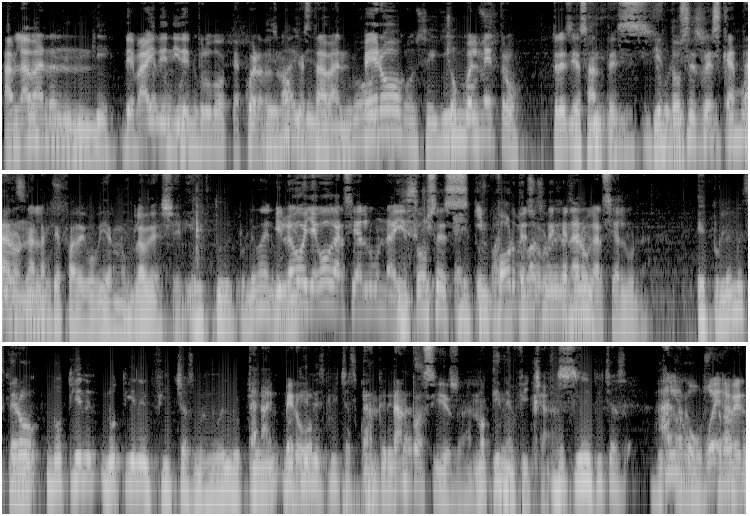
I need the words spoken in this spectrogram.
Hablaban de, qué, de Biden y de. Trudeau, ¿te acuerdas, no? Biden, que estaban, Trudeau, pero que chocó el metro tres días antes. Y entonces ¿cómo le rescataron a la jefa de gobierno, Claudia Sheinbaum. Y luego llegó García Luna y Es que, entonces entonces, informe sobre Genaro García Luna. El problema es que Pero- no, no tienen, no tienen fichas, Manuel, no tienen, no tienes fichas concretas. tanto así es, no tienen No fichas. tienen fichas. Algo bueno, a ver,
